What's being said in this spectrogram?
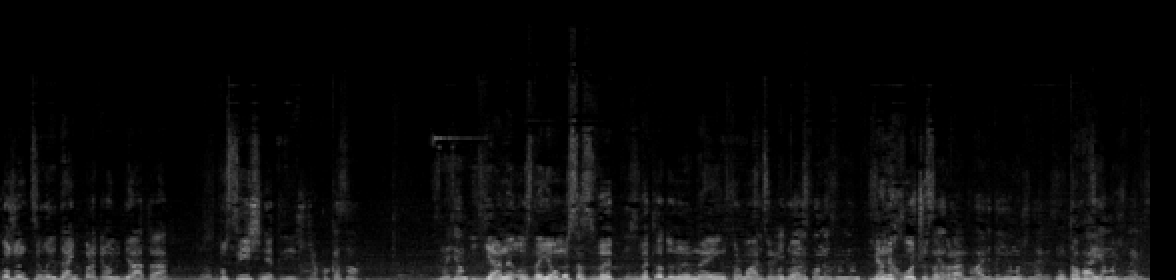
кожен цілий день протягом дня, так? Посвідчення кліш. Я показав. Знайомтесь. Я не ознайомився з, вик... з викладеною в неї інформацією. Заберіть Будь ласка. телефон і знайомтесь. Я не хочу Я забирати. даю можливість. Ну, давай. Є можливість.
